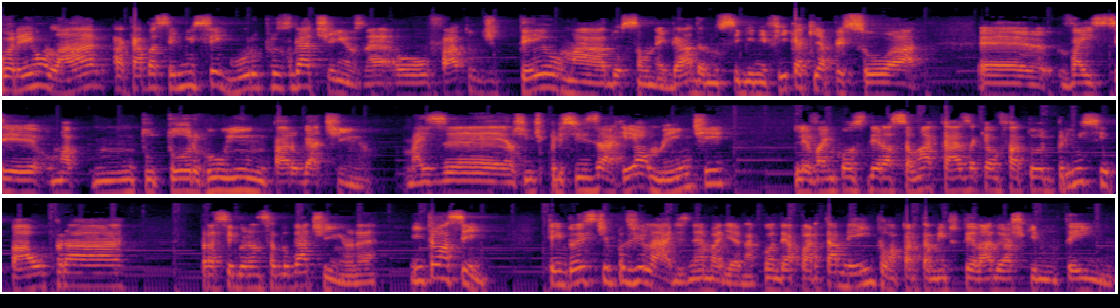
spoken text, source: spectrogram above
Porém, o lar acaba sendo inseguro para os gatinhos, né? O fato de ter uma adoção negada não significa que a pessoa é, vai ser uma, um tutor ruim para o gatinho. Mas é, a gente precisa realmente levar em consideração a casa, que é um fator principal para a segurança do gatinho, né? Então, assim, tem dois tipos de lares, né, Mariana? Quando é apartamento, um apartamento telado eu acho que não tem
